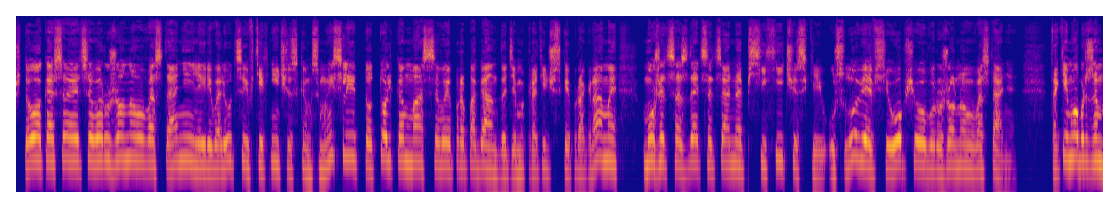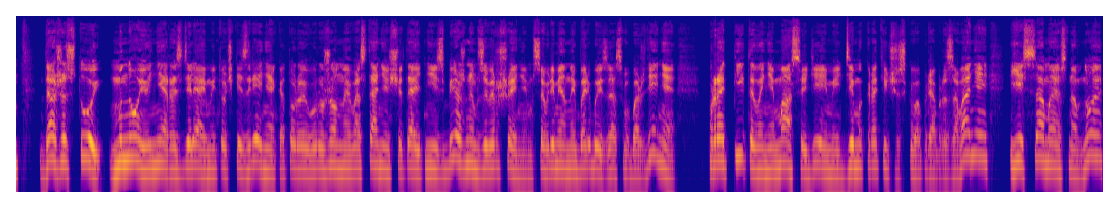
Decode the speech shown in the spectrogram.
что касается вооруженного восстания или революции в техническом смысле, то только массовая пропаганда демократической программы может создать социально-психические условия всеобщего вооруженного восстания. Таким образом, даже с той, мною не разделяемой точки зрения, которую вооруженное восстание считает неизбежным завершением современной борьбы за освобождение, пропитывание масс идеями демократического преобразования есть самое основное,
